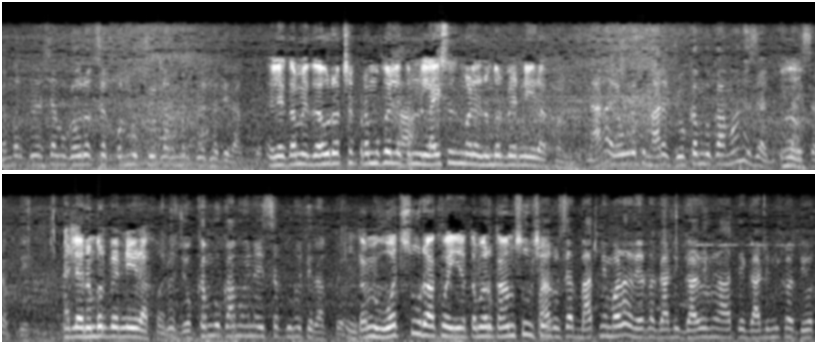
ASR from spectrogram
નંબર પ્લેટ સાહેબ હું ગૌરક્ષક પ્રમુખ છું એટલે નંબર પ્લેટ નથી રાખતો. એટલે તમે ગૌરક્ષક પ્રમુખ હોય એટલે તમને લાયસન્સ મળે નંબર પ્લેટ નહીં રાખવાનું. ના ના એવું નથી. મારે જોખમનું કામ હોય ને સાહેબ એના હિસાબથી. એટલે નંબર પ્લેટ નહીં રાખવાની. જોખમ જોખમનું કામ હોય એના હિસાબથી નથી રાખતો તમે વોચ શું રાખો અહીંયા? તમારું કામ શું છે? મારું સાહેબ બાતમી મળે ને એટલે ગાડી ગાયો હાથે ગાડી નીકળતી હોય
